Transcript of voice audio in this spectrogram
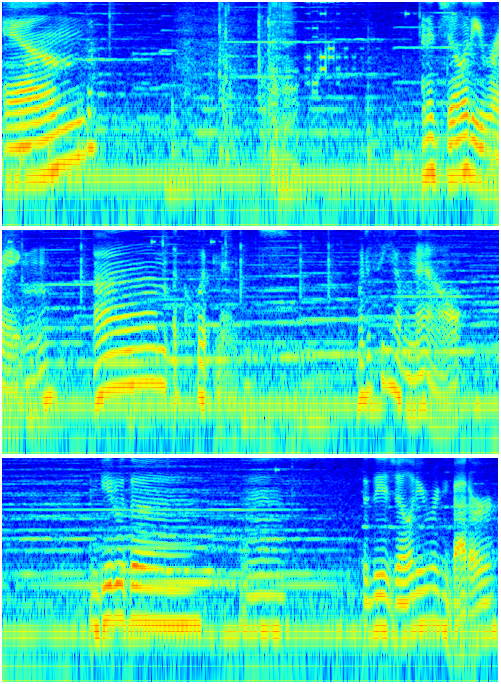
And... An Agility Ring. Um, equipment. What does he have now? Imbued with a... Yes. Is the Agility Ring better?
